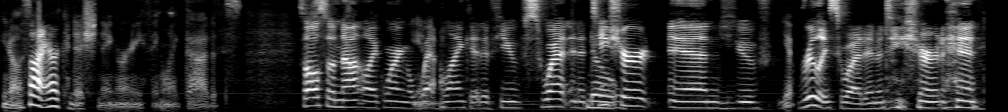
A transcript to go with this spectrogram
you know it's not air conditioning or anything like that it's It's also not like wearing a wet know. blanket. If you've sweat in a No. shirt and you've Yep. really sweat in a t-shirt and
